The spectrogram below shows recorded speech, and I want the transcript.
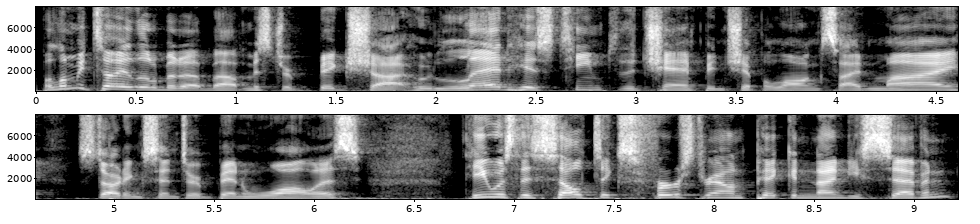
But let me tell you a little bit about Mr. Big Shot, who led his team to the championship alongside my starting center, Ben Wallace. He was the Celtics' first round pick in 97,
